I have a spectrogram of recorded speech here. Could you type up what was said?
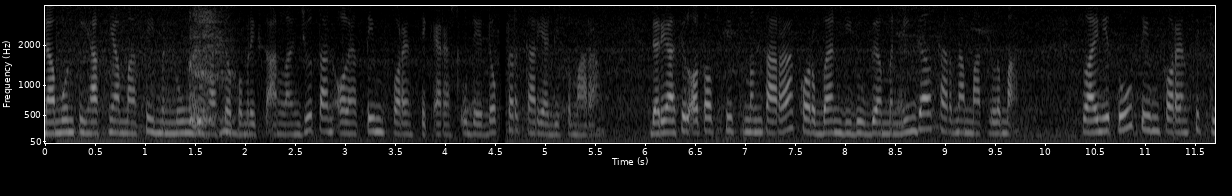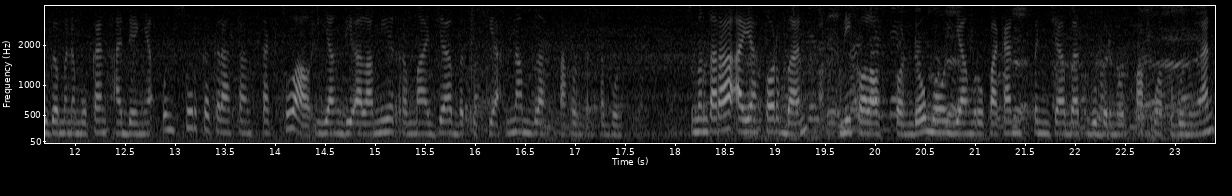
namun pihaknya masih menunggu hasil pemeriksaan lanjutan oleh tim forensik RSUD Dr. Karyadi Semarang. Dari hasil otopsi sementara, korban diduga meninggal karena mati lemas. Selain itu, tim forensik juga menemukan adanya unsur kekerasan seksual yang dialami remaja berusia 16 tahun tersebut. Sementara ayah korban, Nikolaus Kondomo yang merupakan penjabat gubernur Papua Pegunungan,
